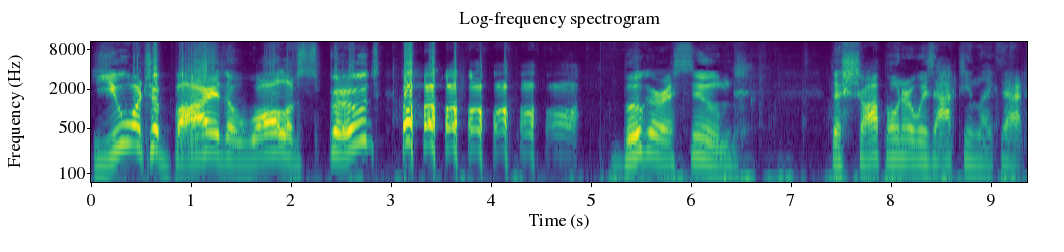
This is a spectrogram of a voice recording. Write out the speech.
You want to buy the wall of spoons? Booger assumed the shop owner was acting like that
